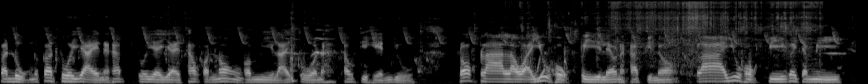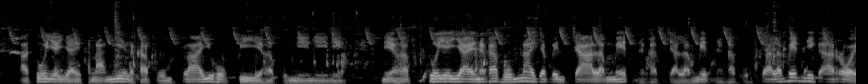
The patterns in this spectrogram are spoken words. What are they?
ปลาดุกแล้วก็ตัวใหญ่นะครับตัวใหญ่ ๆ เท่ากับน่องก็มีหลายตัวนะเท่าที่เห็นอยู่ เพราะปลาเราอายุ 6 ปีแล้วนะครับพี่น้องปลาอายุ 6 ปีก็จะมีอ่าตัวใหญ่ ๆ ขนาดนี้แหละครับผมปลาอายุ 6 ปีครับผมนี่นี่นี่เนี่ยครับตัวใหญ่ๆนะครับ ผมน่าจะเป็นจาระเม็ดนะครับจาระเม็ดนะครับผมจาระเม็ดนี่ก็อร่อย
